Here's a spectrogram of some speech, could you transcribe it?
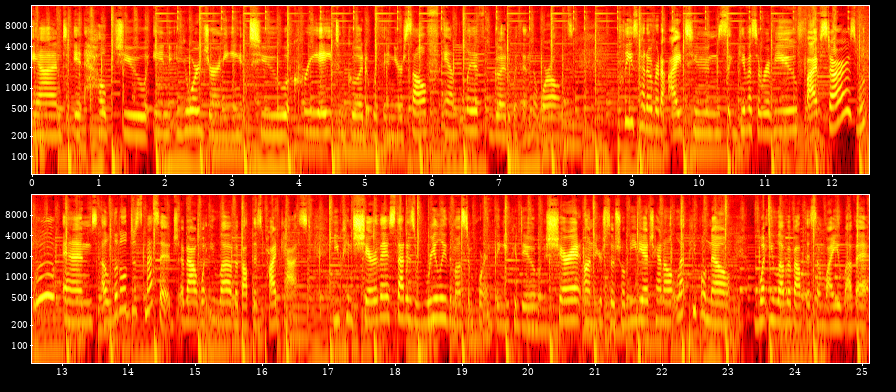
and it helped you in your journey to create good within yourself and live good within the world please head over to iTunes, give us a review, five stars, woo woo, and a little just message about what you love about this podcast. You can share this. That is really the most important thing you can do. Share it on your social media channel. Let people know what you love about this and why you love it.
